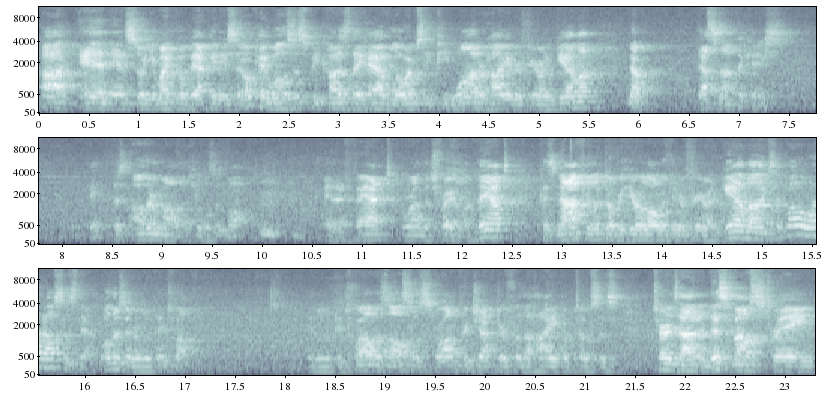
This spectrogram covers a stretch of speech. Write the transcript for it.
Uh, and, and so you might go back and you say, okay, well, is this because they have low MCP1 or high interferon gamma? No, that's not the case. Okay? There's other molecules involved. And in fact, we're on the trail of that, because now if you looked over here along with interferon gamma, you said, well, what else is there? Well, there's interleukin 12. Interleukin 12 is also a strong projector for the high apoptosis. Turns out in this mouse strain,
